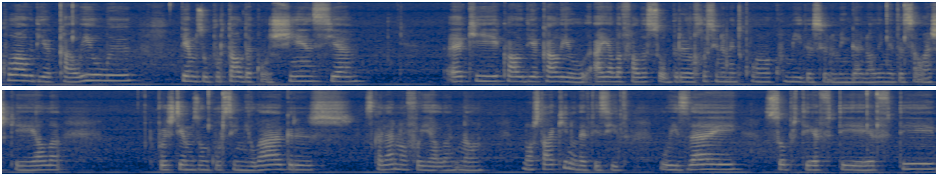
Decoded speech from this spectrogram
Cláudia Khalil, temos o Portal da Consciência, Aqui, Cláudia Khalil, aí ela fala sobre relacionamento com a comida, se eu não me engano, a alimentação, acho que é ela. Depois temos um curso em milagres, Se calhar não foi ela, não. Não está aqui, não deve ter sido. Luizei, sobre TFT, EFT,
